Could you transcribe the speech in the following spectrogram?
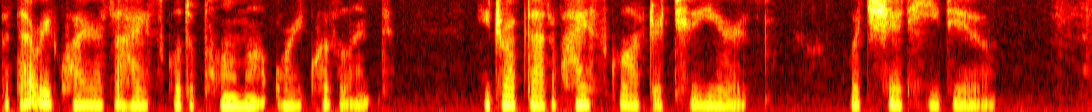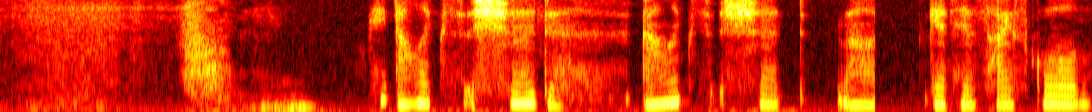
but that requires a high school diploma or equivalent. He dropped out of high school after two years. What should he do? Alex should Alex should uh, get his high school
